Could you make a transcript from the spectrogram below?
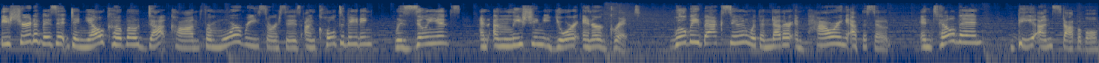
be sure to visit daniellecobo.com for more resources on cultivating resilience and unleashing your inner grit. We'll be back soon with another empowering episode. Until then, be unstoppable.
